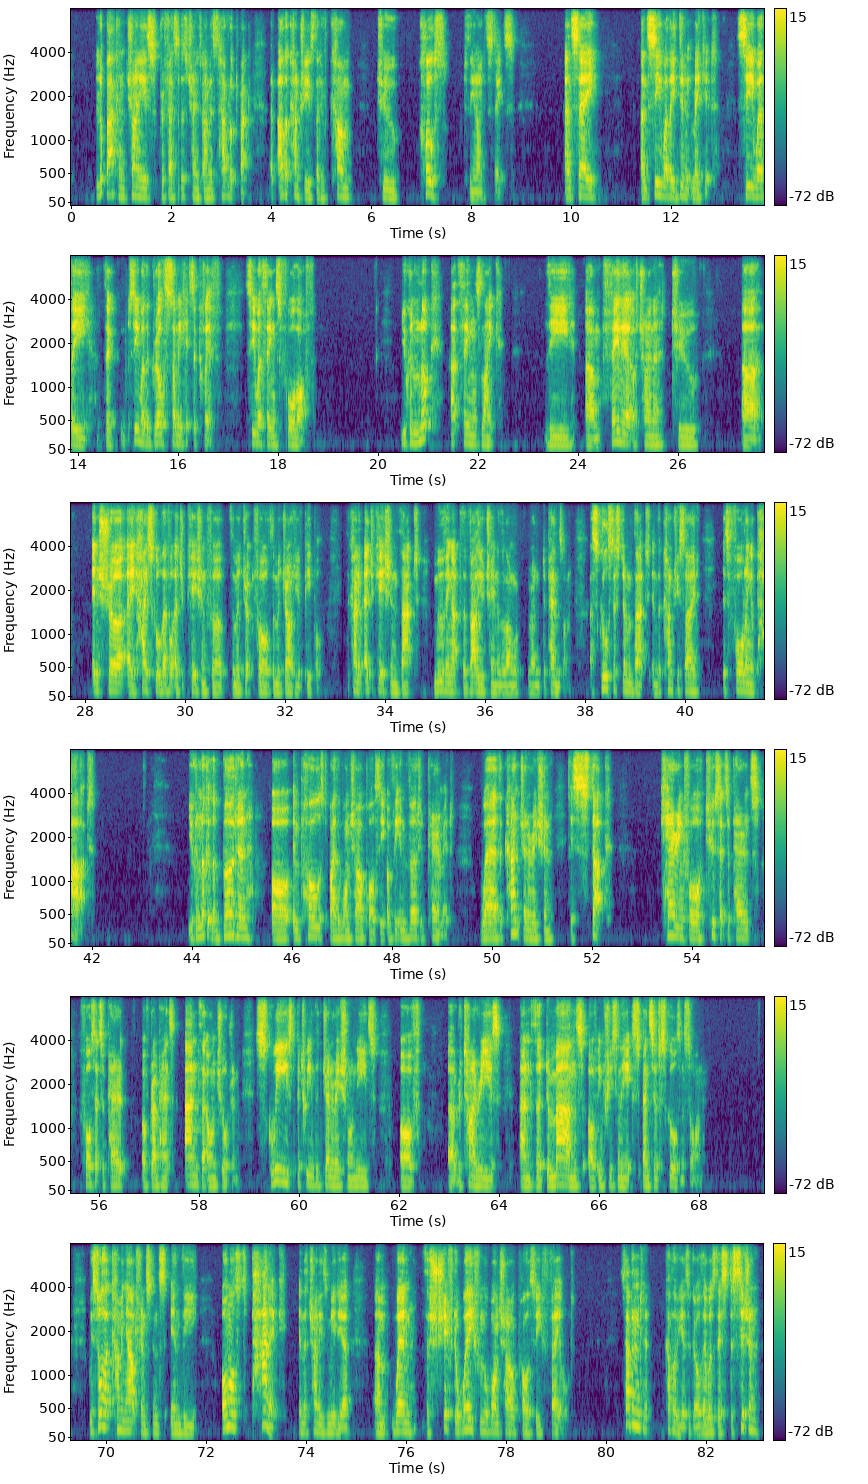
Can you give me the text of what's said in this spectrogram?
look back and Chinese professors, Chinese analysts have looked back at other countries that have come to close to the United States and say, and see where they didn't make it, see where the, the see where the growth suddenly hits a cliff, see where things fall off. You can look at things like the um, failure of China to uh, ensure a high school level education for the, for the majority of people, the kind of education that moving up the value chain in the long run depends on. A school system that in the countryside is falling apart. You can look at the burden or imposed by the one-child policy of the inverted pyramid, where the current generation is stuck caring for two sets of parents, four sets of parent of grandparents, and their own children, squeezed between the generational needs of uh, retirees and the demands of increasingly expensive schools and so on. We saw that coming out, for instance, in the almost panic in the Chinese media um, when the shift away from the one-child policy failed. This happened a couple of years ago. There was this decision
